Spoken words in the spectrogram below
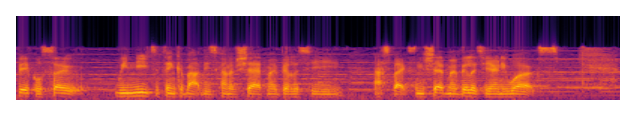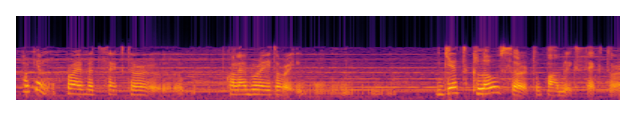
vehicles. So we need to think about these kind of shared mobility aspects, and shared mobility only works. How can private sector collaborate or get closer to public sector,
